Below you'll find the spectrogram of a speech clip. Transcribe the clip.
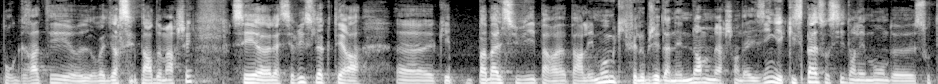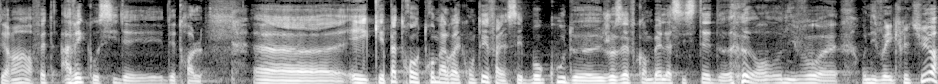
pour gratter, euh, on va dire, ses parts de marché. C'est euh, la série Slugterra, euh, qui est pas mal suivie par, par les mômes, qui fait l'objet d'un énorme merchandising et qui se passe aussi dans les mondes souterrains, en fait, avec aussi des, des trolls. Et qui est pas trop, trop mal raconté. Enfin, c'est beaucoup de Joseph Campbell assisté de, au niveau, au niveau écriture,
